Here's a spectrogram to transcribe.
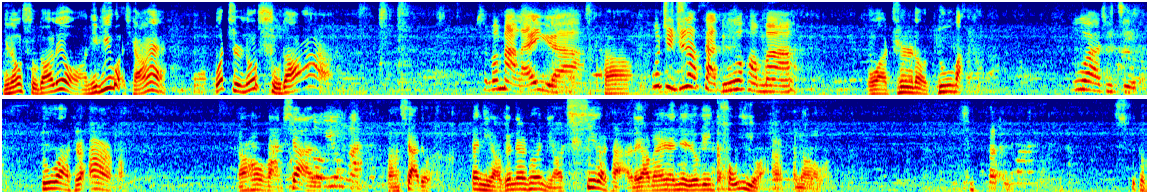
你能数到六？你比我强哎，我只能数到二。什么马来语啊？啊，我只知道撒都，好吗？我知道嘟吧。嘟啊是几？嘟啊是二嘛？然后往下，往下就，那你要跟他说你要七个色的，要不然人家就给你扣一碗，看到了吗？七个，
